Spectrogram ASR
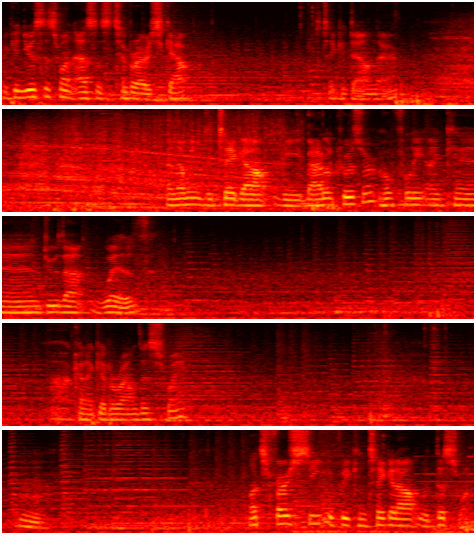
We can use this one as a temporary scout. Let's take it down there. And then we need to take out the battle cruiser. Hopefully I can do that with... Uh, can I get around this way? Hmm. Let's first see if we can take it out with this one.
